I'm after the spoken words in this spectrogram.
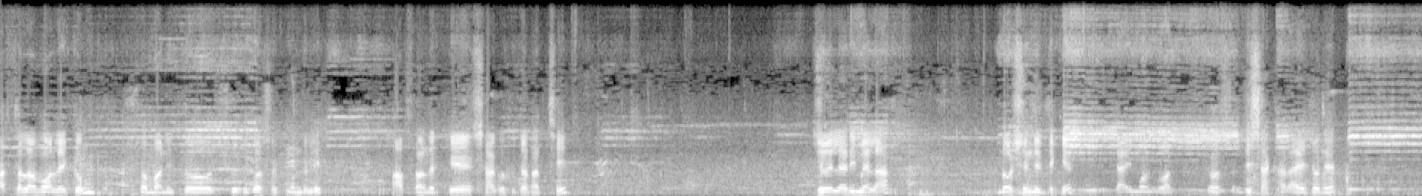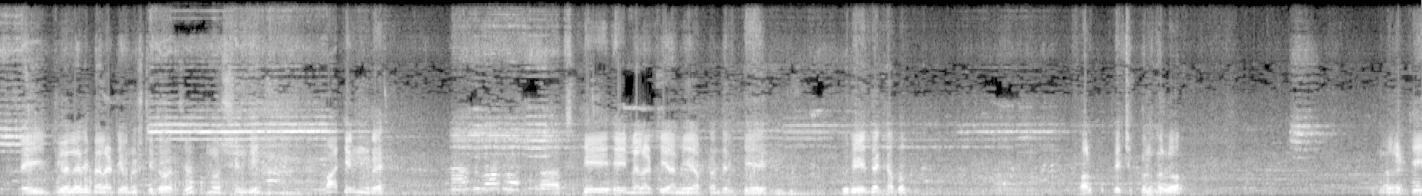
আসসালামু আলাইকুম, সম্মানিত সুদী দর্শক আপনাদেরকে স্বাগত জানাচ্ছি। জুয়েলারি মেলা নরসিংদী থেকে ডায়মন্ড ওয়ান নরসিংদী শাখার আয়োজনে এই জুয়েলারি মেলাটি অনুষ্ঠিত হচ্ছে নরসিংদী মাটির মোড়ে। আজকে এই মেলাটি আমি আপনাদেরকে ঘুরিয়ে দেখাবো। অল্প কিছুক্ষণ হলো মেলাটি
